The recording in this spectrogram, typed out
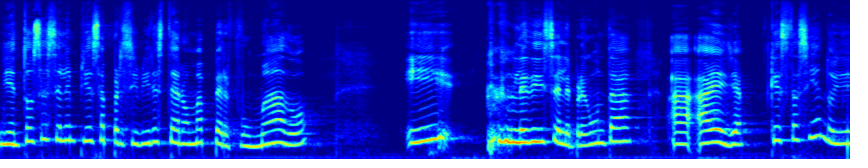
Y entonces él empieza a percibir este aroma perfumado. Y le dice, le pregunta a, a ella ¿qué está haciendo? Y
